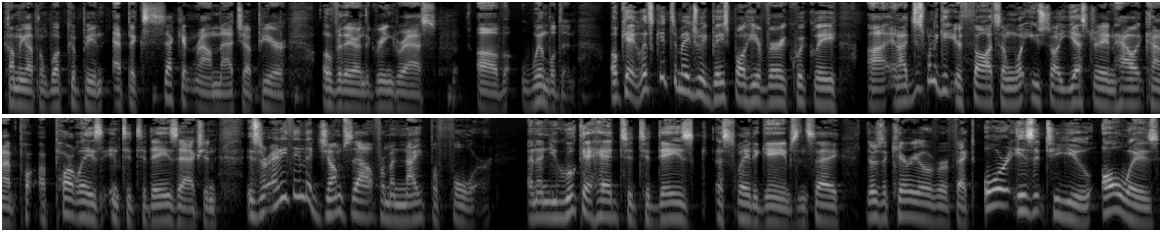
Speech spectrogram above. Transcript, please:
coming up in what could be an epic second round matchup here over there in the green grass of Wimbledon. Okay, let's get to Major League Baseball here very quickly. Uh, and I just want to get your thoughts on what you saw yesterday and how it kind of par- uh, parlays into today's action. Is there anything that jumps out from a night before? And then you look ahead to today's uh, slate of games and say there's a carryover effect. Or is it to you always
